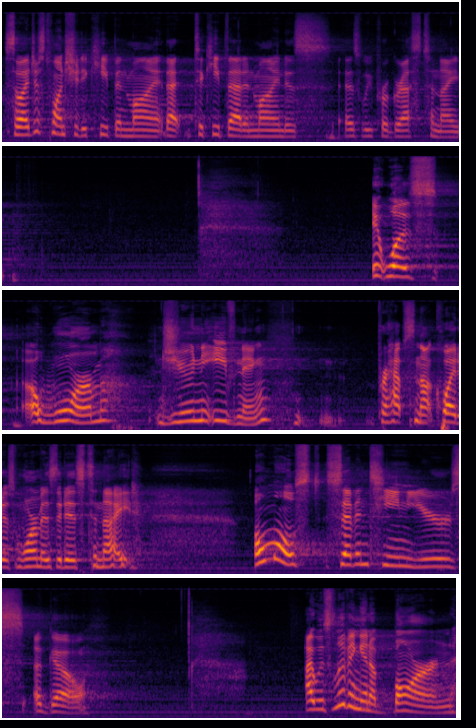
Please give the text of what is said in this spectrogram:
So I just want you to keep in mind that to keep that in mind as, as we progress tonight. It was a warm June evening, perhaps not quite as warm as it is tonight, almost 17 years ago. I was living in a barn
